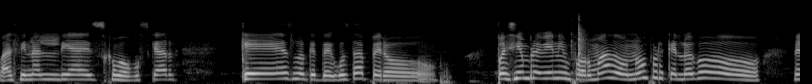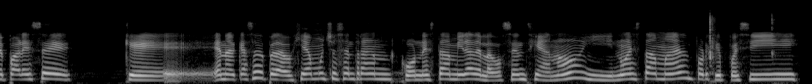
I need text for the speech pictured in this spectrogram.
al final del día es como buscar qué es lo que te gusta, pero pues siempre bien informado, ¿no? Porque luego me parece que en el caso de pedagogía muchos entran con esta mira de la docencia, ¿no? Y no está mal porque pues sí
